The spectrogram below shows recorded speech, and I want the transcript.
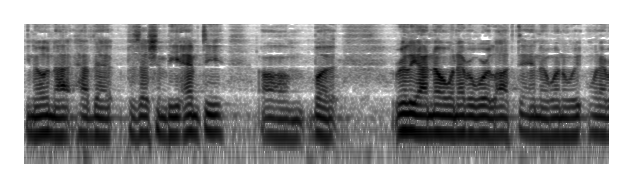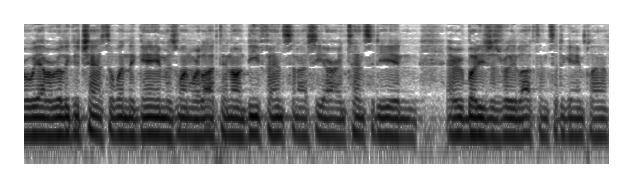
you know not have that possession be empty. Um, but really, I know whenever we're locked in or when we, whenever we have a really good chance to win the game is when we're locked in on defense, and I see our intensity and everybody's just really locked into the game plan.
